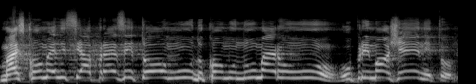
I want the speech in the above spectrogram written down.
Mas como ele se apresentou ao mundo como número um, o primogênito,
